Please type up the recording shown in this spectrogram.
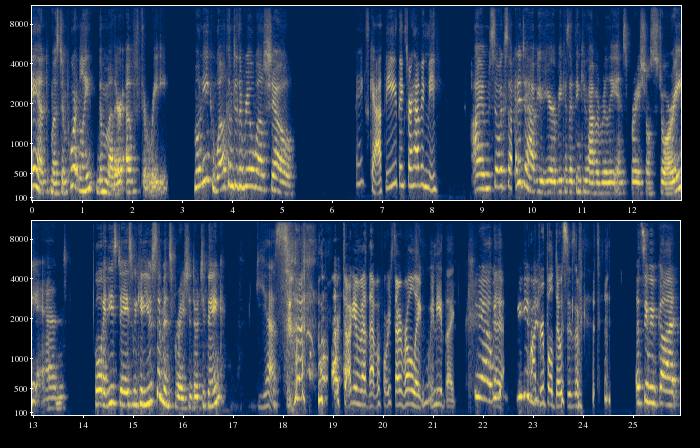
And most importantly, the mother of three. Monick, welcome to the Real Wealth Show. Thanks, Kathy. Thanks for having me. I'm so excited to have you here because I think you have a really inspirational story. And boy, these days we could use some inspiration, don't you think? Yes. we are talking about that before we start rolling. We need like yeah, we, can, we can quadruple doses of it. Let's see, we've got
